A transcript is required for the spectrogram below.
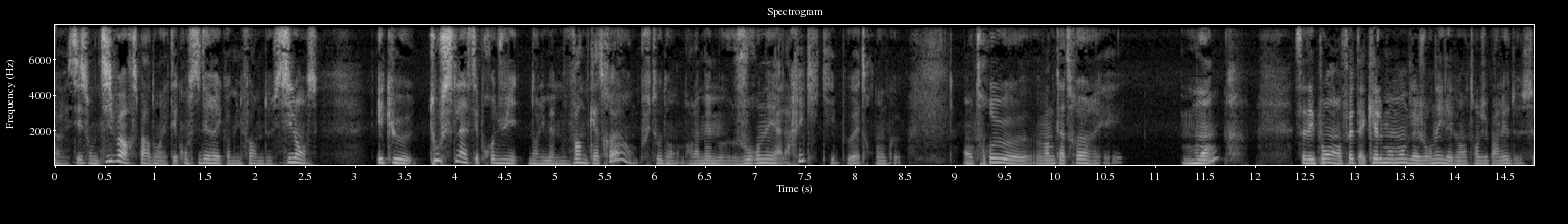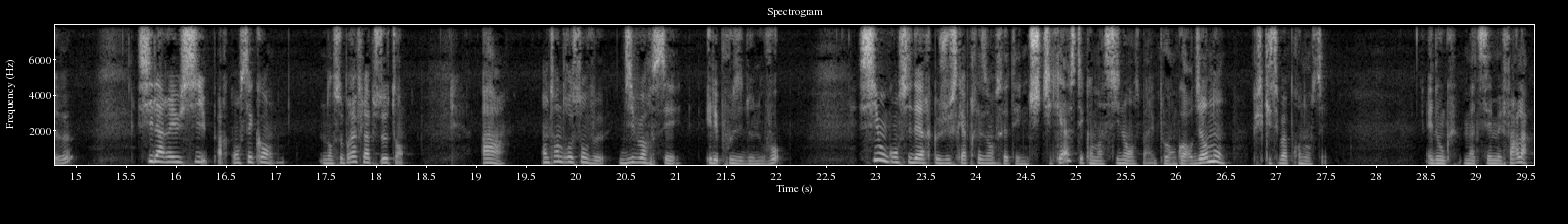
euh, si son divorce pardon était considéré comme une forme de silence, et que tout cela s'est produit dans les mêmes 24 heures, ou plutôt dans, la même journée à l'Afrique, qui peut être donc entre 24 heures et moins, ça dépend en fait à quel moment de la journée il avait entendu parler de ce vœu. S'il a réussi, par conséquent, dans ce bref laps de temps, à entendre son vœu, divorcer et l'épouser de nouveau, si on considère que jusqu'à présent c'était une ch'tika, c'était comme un silence, bah, il peut encore dire non, puisqu'il ne s'est pas prononcé. Et donc, Matsé là,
